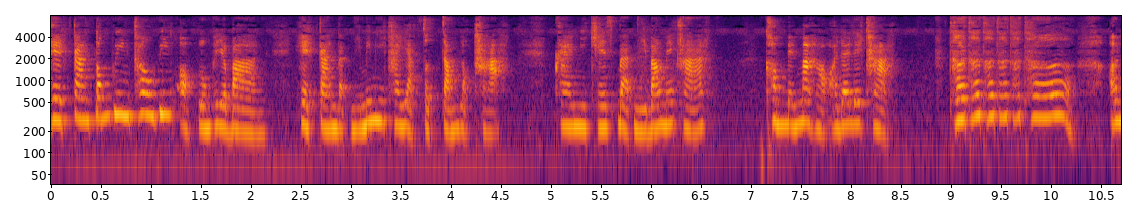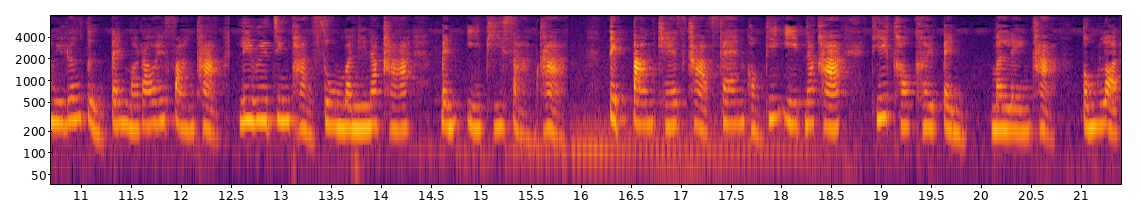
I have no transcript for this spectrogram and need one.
เหตุการณ์ต้องวิ่งเข้าวิ่งออกโรงพยาบาล เหตุการณ์แบบนี้ไม่มีใครอยากจดจำหรอกค่ะ ใครมีเคสแบบนี้บ้างไหมคะ คอมเมนต์มาหาออยได้เลยค่ะ เธอเธอเธอเธอเธอเธอออยมีเรื่องตื่นเต้นมาเล่าให้ฟังค่ะ รีวิวจริงผ่านซูมวันนี้นะคะ เป็น EP 3 ค่ะ ติดตามเคสค่ะ แฟนของพี่อีทนะคะ ที่เขาเคยเป็นมะเร็งค่ะตรงหลอด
